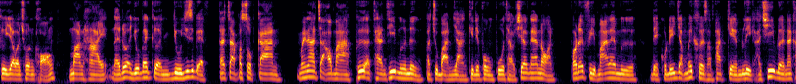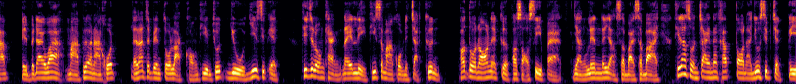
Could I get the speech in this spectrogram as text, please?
คือเยาวชนของมานไฮในรุ่นอายุไม่เกิน U21 แต่จากประสบการณ์ ไม่น่าจะเอามาเพื่อแทนที่มือหนึ่งปัจจุบันอย่างกิติพงษ์ภูแถวเชือกแน่นอน เพราะได้ฝีไม้ลายมือ เด็กคนนี้ยังไม่เคยสัมผัสเกมลีกอาชีพเลยนะครับเป็นไปได้ว่ามาเพื่ออนาคต และน่าจะเป็นตัวหลักของทีมชุดยู21ที่จะลงแข่งในลีกที่สมาคมจัดขึ้นเพราะตัวน้องเนี่ยเกิดพศ 48ยังเล่นได้อย่างสบายๆ ที่น่าสนใจนะครับ ตอนอายุ 17 ปี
